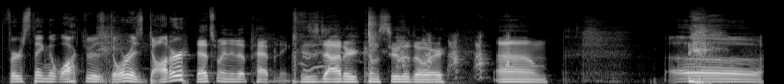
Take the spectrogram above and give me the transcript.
first thing that walked through his door his daughter? that's what ended up happening. His daughter comes through the door. Um Oh,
